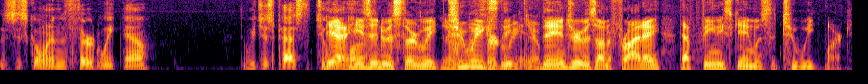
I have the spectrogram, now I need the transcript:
is this going in the third week now? Did we just pass the two? Yeah, he's into his third week. Yeah, two weeks. The, week, yep. the injury was on a Friday. That Phoenix game was the two week mark.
